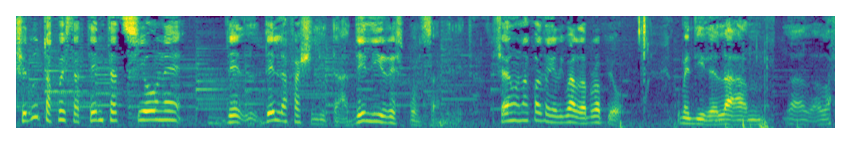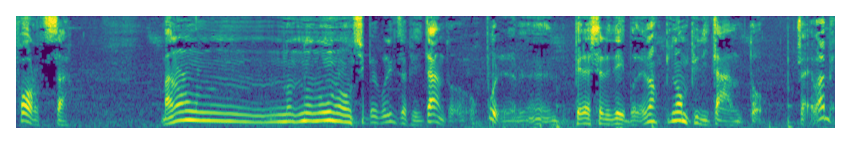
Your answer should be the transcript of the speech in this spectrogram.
ceduto a questa tentazione del- della facilità, dell'irresponsabilità. C'è una cosa che riguarda proprio, come dire, la, la- la forza. Ma non, non- uno non si pepolizza più di tanto, oppure eh, per essere debole, no? non più di tanto. Cioè, vabbè,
